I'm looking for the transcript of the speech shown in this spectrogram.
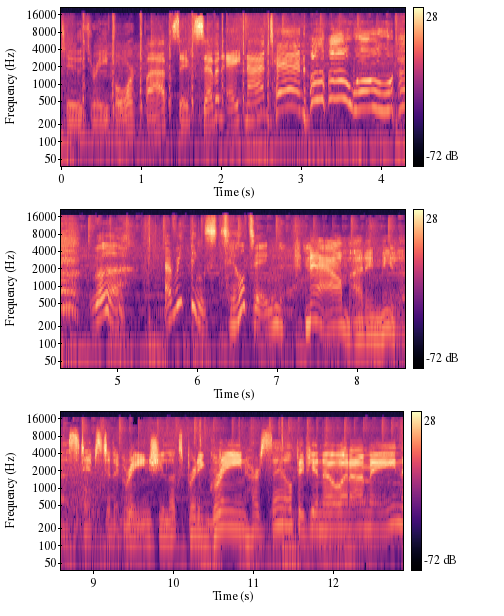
One, two, three, four, five, six, seven, eight, nine, ten. Whoa! Ugh, everything's tilting. Now, Mighty Mila steps to the green. She looks pretty green herself, if you know what I mean.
